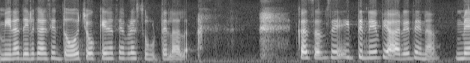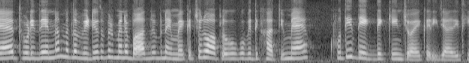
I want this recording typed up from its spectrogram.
मेरा दिल कर से दो चौके थे अपने सूट ते लाला। कसम से इतने प्यारे थे ना। मैं थोड़ी देर ना मतलब वीडियो तो फिर मैंने बाद में बनाई। मैं कि चलो आप लोगों को भी दिखाती हूँ। मैं खुद ही देख देख के इंजॉय करी जा रही थी।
